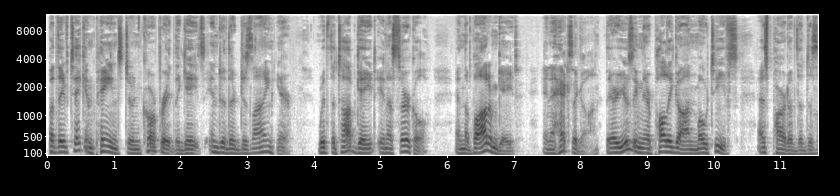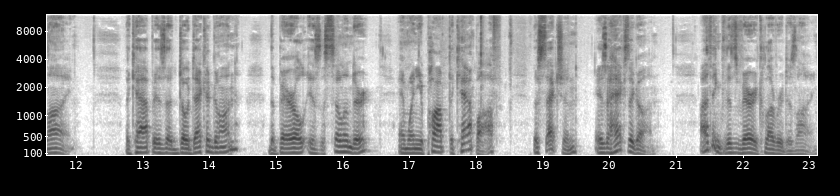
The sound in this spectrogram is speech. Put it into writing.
but they've taken pains to incorporate the gates into their design here, with the top gate in a circle and the bottom gate in a hexagon. They are using their polygon motifs as part of the design. The cap is a dodecagon, the barrel is a cylinder, and when you pop the cap off, the section is a hexagon. I think this is very clever design.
